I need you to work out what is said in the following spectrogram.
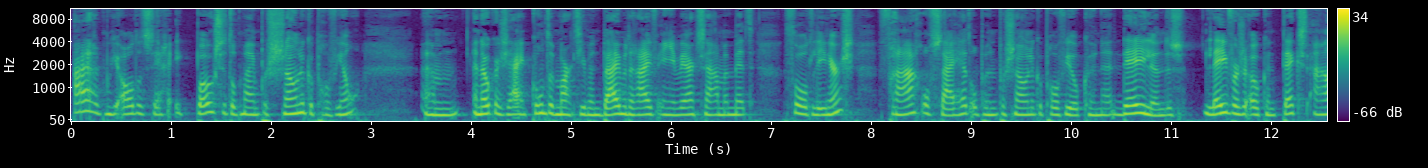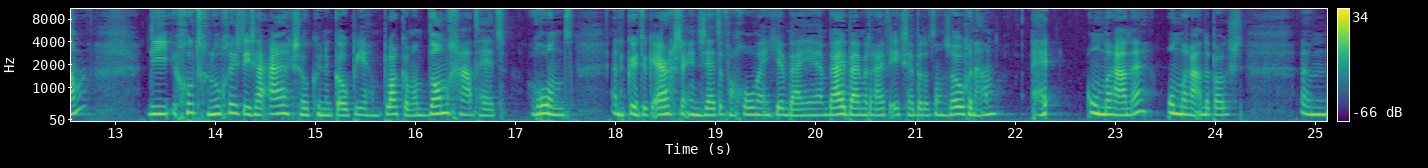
eigenlijk moet je altijd zeggen, ik post het op mijn persoonlijke profiel. Ehm, en ook als jij contentmarketeer bent bij bedrijf en je werkt samen met thought leaders, vraag of zij het op hun persoonlijke profiel kunnen delen. Dus lever ze ook een tekst aan die goed genoeg is, die zij eigenlijk zo kunnen kopiëren en plakken, want dan gaat het rond. En dan kun je natuurlijk ergens erin zetten van, goh, weet je, bij, eh, wij bij bedrijf X hebben dat dan zo gedaan. onderaan, hè? Onderaan de post. Ehm,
